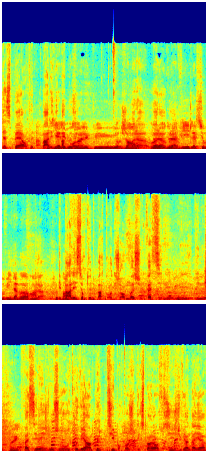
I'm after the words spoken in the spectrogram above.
J'espère, en fait, parler qu'il y a du les besoins les plus urgents Voilà, de, voilà, de voilà. la vie, de la survie d'abord. hein, Et pense. parler surtout du parcours des gens. Moi, je suis fasciné. Fasciné, je me suis retrouvé un peu petit, pourtant j'ai de l'expérience aussi, je viens d'ailleurs.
